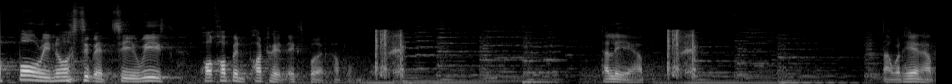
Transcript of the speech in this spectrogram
oppo reno 11 series เพราะเขาเป็น portrait expert ครับผม ทะเลครับ ต่างประเทศครับ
